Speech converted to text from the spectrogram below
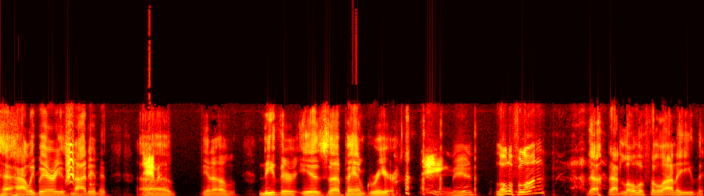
Ha- Halle Berry is not in it. Damn it. Uh, you know, neither is uh, Pam Grier. Dang, man. Lola Falana? no, not Lola Falana either.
